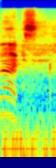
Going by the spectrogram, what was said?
smokes.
